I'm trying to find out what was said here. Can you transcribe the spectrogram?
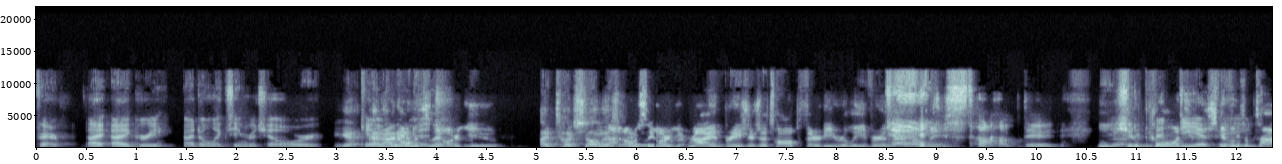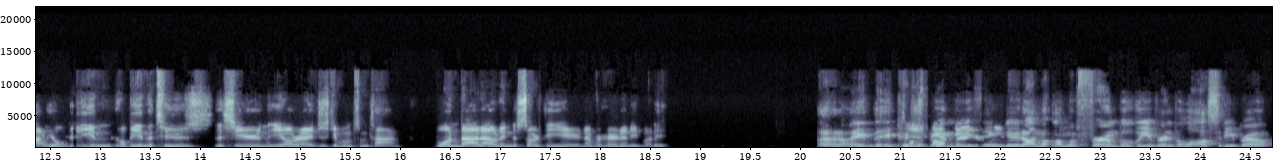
Fair. I, I agree. I don't like seeing Rich Hill or yeah, and I'd honestly pitch. argue I touched on this. I honestly argue Ryan Brasier's a top 30 reliever in that MLB. Stop, dude. You should have come on, just give him some time. He'll be in he'll be in the twos this year in the ERA. Just give him some time one bad outing to start the year. Never hurt anybody. I don't know. It, it could just be a me thing, dude. I'm a, I'm a firm believer in velocity, bro.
